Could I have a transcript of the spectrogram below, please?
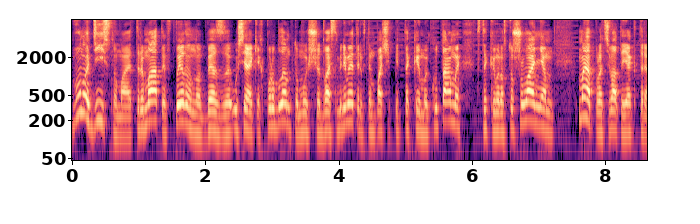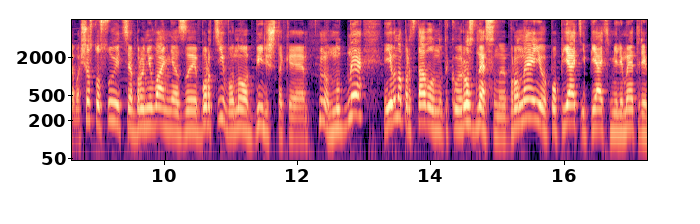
воно дійсно має тримати впевнено, без усіляких проблем, тому що 20 мм, тим паче під такими кутами, з таким розташуванням, має працювати як треба. Що стосується бронювання з бортів, воно більш таке ну, нудне, і воно представлено такою рознесеною бронею по 5,5 мм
